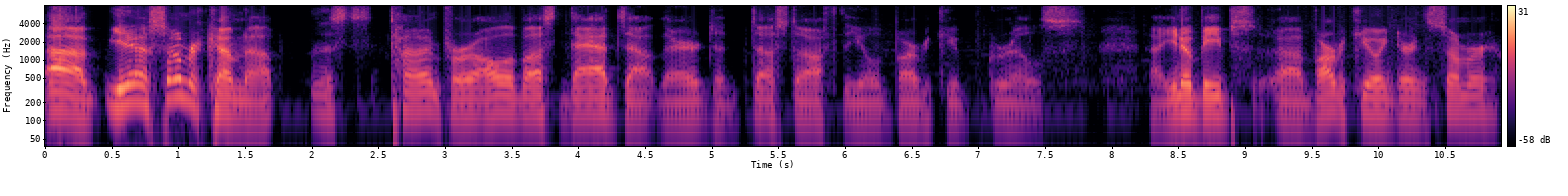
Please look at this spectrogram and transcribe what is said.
Uh, you know, summer coming up. It's time for all of us dads out there to dust off the old barbecue grills. Uh, you know, Beebs, uh, barbecuing during the summer,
